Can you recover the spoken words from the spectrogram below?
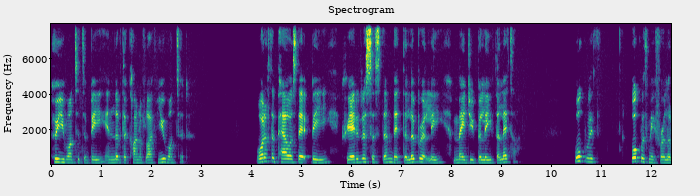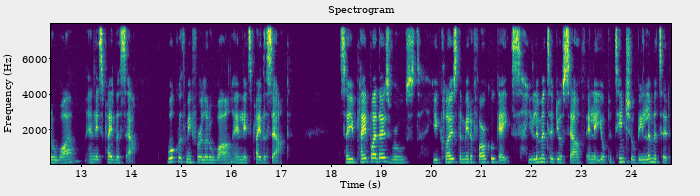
who you wanted to be and live the kind of life you wanted? What if the powers that be created a system that deliberately made you believe the latter? Walk with, walk with me for a little while and let's play this out. Walk with me for a little while and let's play this out. So you played by those rules, you closed the metaphorical gates, you limited yourself and let your potential be limited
